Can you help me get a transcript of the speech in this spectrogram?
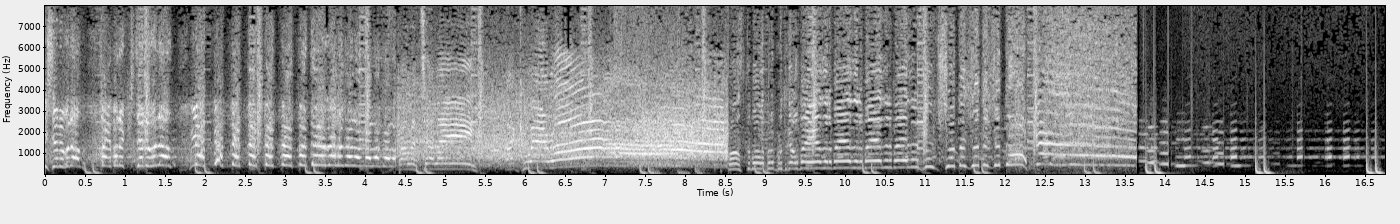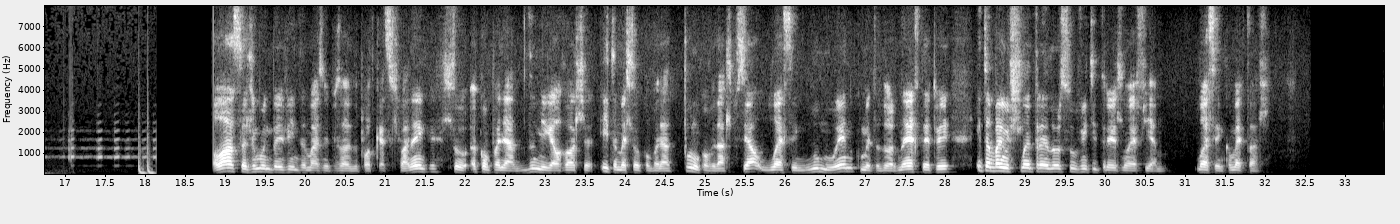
Cristiano Ronaldo, vai embora Cristiano Ronaldo, mete, mete, mete, mete, mete, mete, bateu, golo, golo, golo, golo. Balotelli, Aguero! Posse de bola para Portugal, vai Éder, vai Éder, vai Éder, vai Éder, chuta, chuta, chuta! Olá, sejam muito bem-vindos a mais um episódio do podcast Flamengo. Estou acompanhado de Miguel Rocha e também estou acompanhado por um convidado especial, Blessing Lumoeno, comentador na RTP e também um excelente treinador sub-23 no FM. Blessing, como é que estás?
